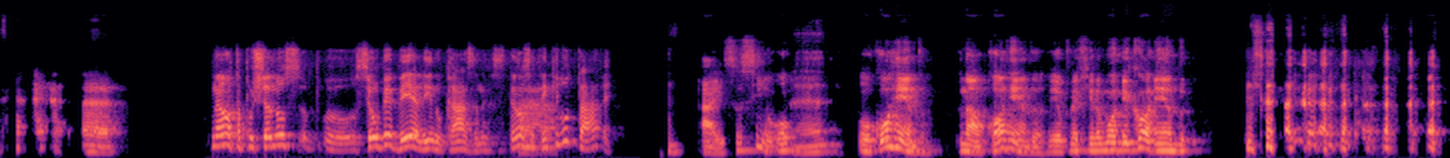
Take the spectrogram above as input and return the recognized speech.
É, Não, tá puxando o, o seu bebê ali, no caso, né? Então, você Ah. tem que lutar, velho. Ah, isso sim. Ou, É, ou correndo. Não, correndo. Eu prefiro morrer correndo.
